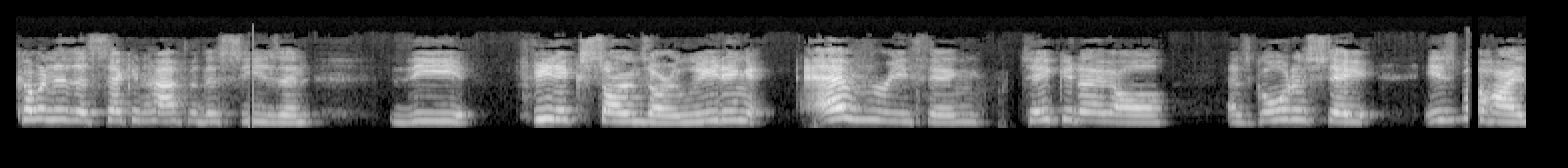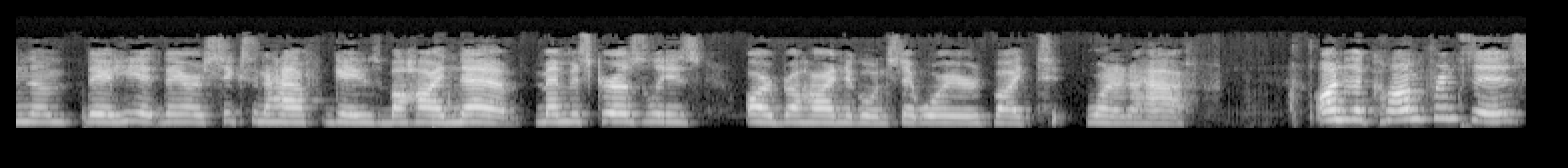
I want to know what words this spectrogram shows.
coming into the second half of the season, the Phoenix Suns are leading everything, taking it all, as Golden State is behind them. They they are six and a half games behind them. Memphis Grizzlies are behind the Golden State Warriors by one and a half. On to the conferences.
